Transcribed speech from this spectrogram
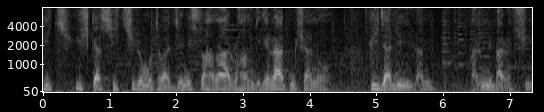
هیچ هیچ کس هیچی رو متوجه نیست و همه رو هم دیگه رد میشن و بی دلیل هم معلوم برای چی؟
